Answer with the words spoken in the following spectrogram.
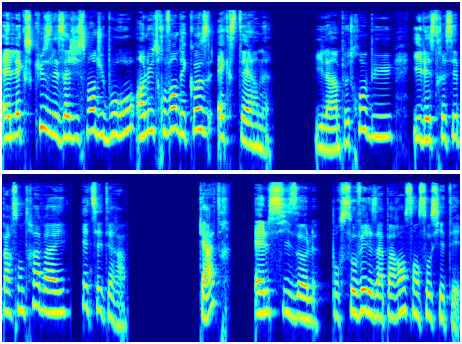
Elle excuse les agissements du bourreau en lui trouvant des causes externes. Il a un peu trop bu, il est stressé par son travail, etc. 4. Elle s'isole pour sauver les apparences en société.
